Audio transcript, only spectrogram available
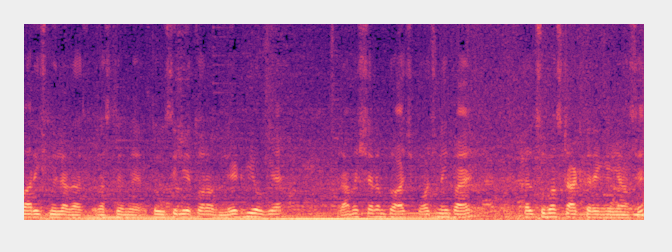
बारिश मिला रास्ते में तो इसीलिए थोड़ा लेट भी हो गया। रामेश्वरम तो आज पहुँच नहीं पाए। कल सुबह स्टार्ट करेंगे यहाँ से।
